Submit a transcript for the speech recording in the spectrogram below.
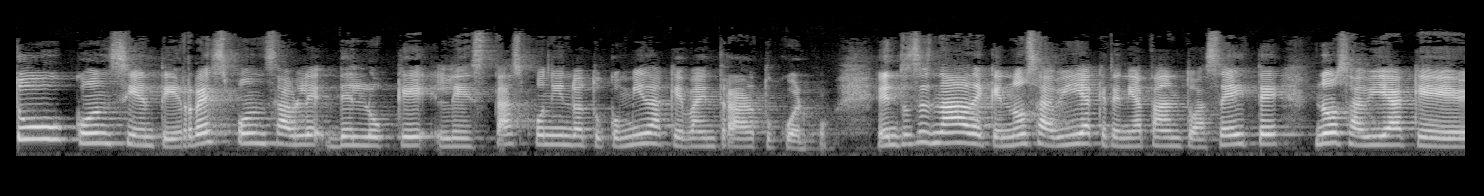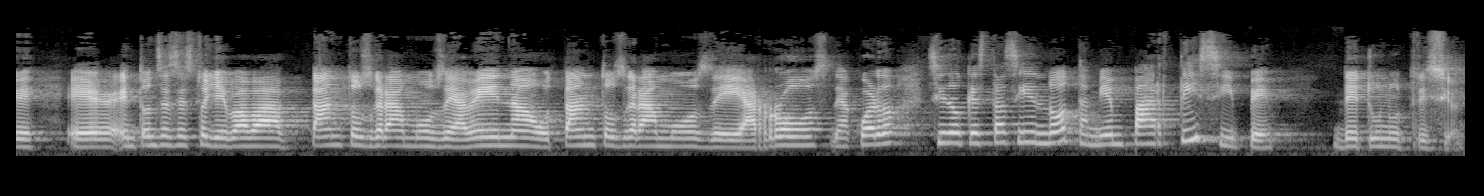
tú consciente y responsable de lo que le estás poniendo a tu comida que va a entrar a tu cuerpo. Entonces nada de que no sabía que tenía tanto aceite, no sabía que eh, entonces esto llevaba tantos gramos de avena o tantos gramos de arroz, ¿de acuerdo? Sino que está siendo también partícipe de tu nutrición.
